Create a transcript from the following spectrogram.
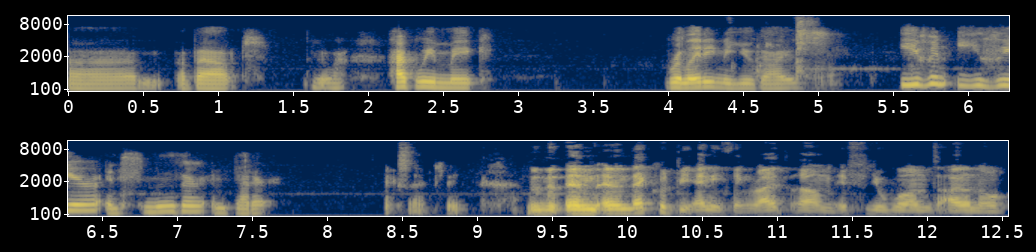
um, about you know how can we make relating to you guys even easier and smoother and better? Exactly. And and that could be anything, right? Um, if you want, I don't know,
